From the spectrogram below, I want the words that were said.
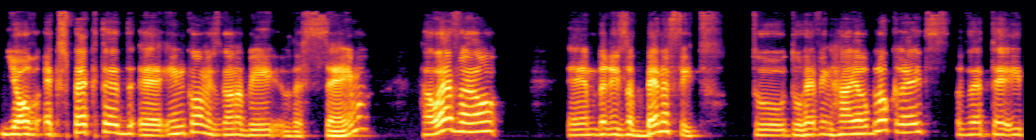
your expected uh, income is gonna be the same. However, um, there is a benefit to, to having higher block rates that uh, it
